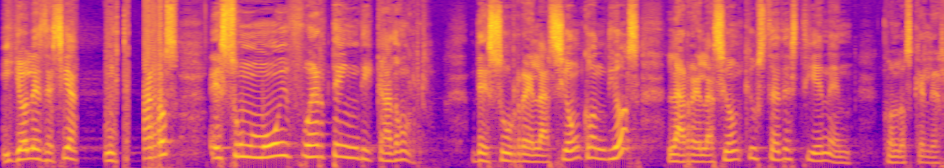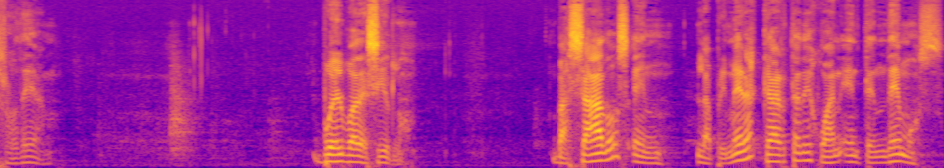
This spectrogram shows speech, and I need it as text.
Y yo les decía, es un muy fuerte indicador de su relación con Dios, la relación que ustedes tienen con los que les rodean. Vuelvo a decirlo, basados en la primera carta de Juan, entendemos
